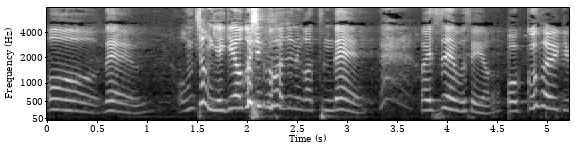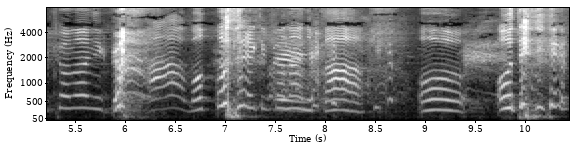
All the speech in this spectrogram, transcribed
어, 네, 엄청 얘기하고 싶어 하시는 것 같은데 말씀해 보세요. 먹고 살기 편하니까. 아, 먹고 살기 편하니까. 어, 어, 되게,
